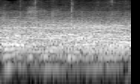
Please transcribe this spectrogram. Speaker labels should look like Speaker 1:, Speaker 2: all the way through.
Speaker 1: Touchdown, right.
